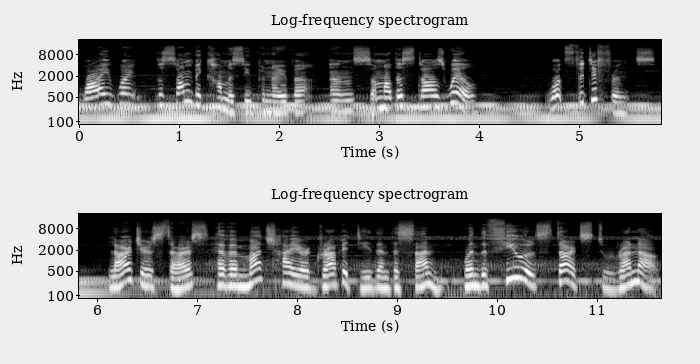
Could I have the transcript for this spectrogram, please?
why won't the sun become a supernova and some other stars will? What's the difference? Larger stars have a much higher gravity than the sun. When the fuel starts to run out,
